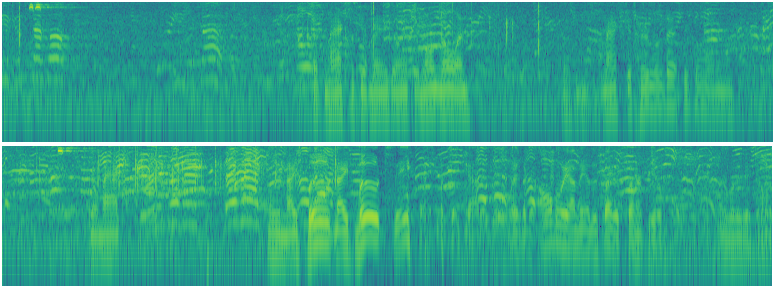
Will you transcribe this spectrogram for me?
Ian, good step up. Ian, good job. But Max is getting ready to go in for Nolan. Does Max get hurt a little bit before? I don't know. Go Max. Go, Max. Oh, nice boot, nice boot. See, that's what they got to do. Wait, look at all the way on the other side of center field. Or what do they call it?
